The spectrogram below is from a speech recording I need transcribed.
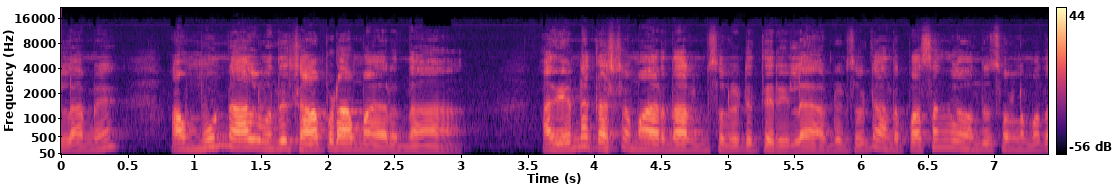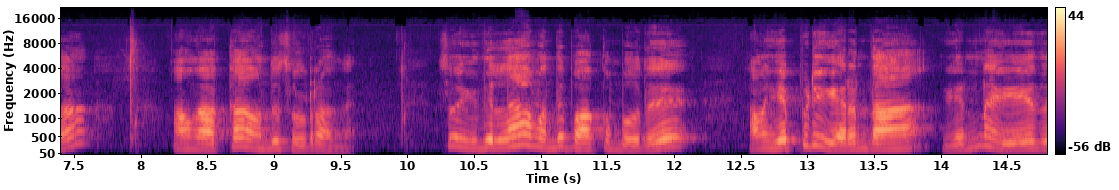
எல்லாமே அவன் மூணு நாள் வந்து சாப்பிடாம இருந்தான். அது என்ன கஷ்டமாக இருந்தாருன்னு சொல்லிட்டு தெரியல அப்படின்னு சொல்லிட்டு அந்த பசங்களை வந்து சொன்னமாக தான் அவங்க அக்கா வந்து சொல்கிறாங்க ஸோ இதெல்லாம் வந்து பார்க்கும்போது அவன் எப்படி இறந்தான் என்ன ஏது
